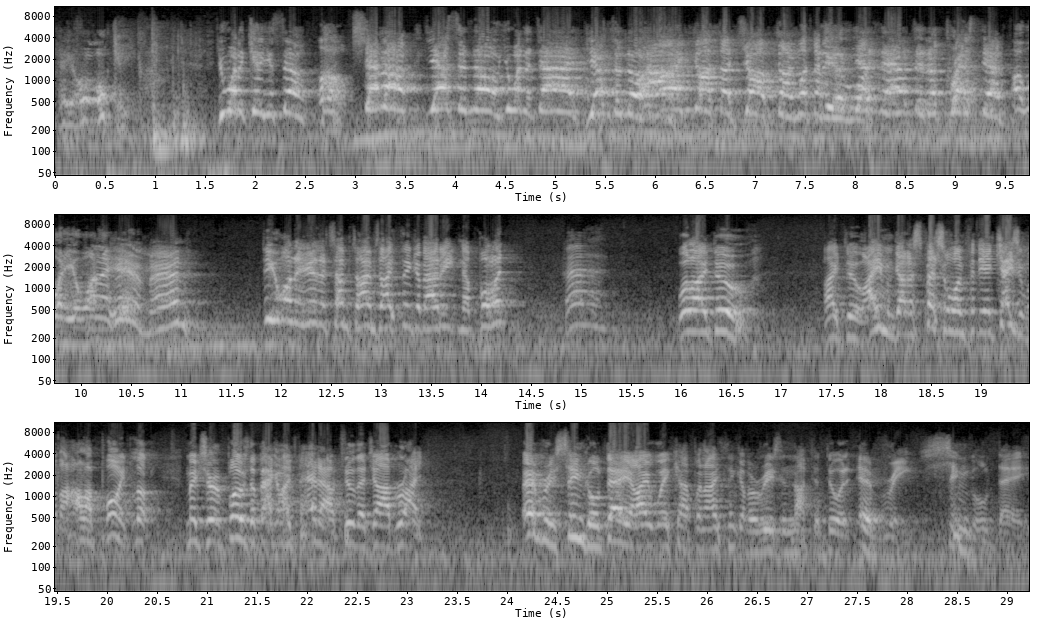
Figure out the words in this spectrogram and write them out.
Hey, oh, okay. You want to kill yourself? Oh, shut up! Yes or no? You want to die? Yes or no? I got the job done. What the? You didn't answer the question. Oh, what do you want to hear, man? Do you want to hear that sometimes I think about eating a bullet? Huh? Well, I do. I do. I even got a special one for the occasion with a hollow point. Look, make sure it blows the back of my head out. Do the job right. Every single day I wake up and I think of a reason not to do it. Every single day.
